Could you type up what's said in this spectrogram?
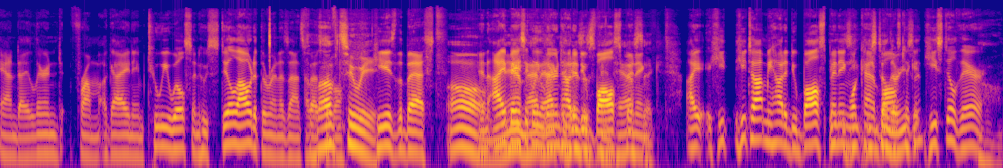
and I learned from a guy named Tui Wilson, who's still out at the Renaissance I Festival. love Tui. He is the best. Oh, and I man, basically learned how to do ball fantastic. spinning. I he he taught me how to do ball spinning, he- what kind of still there, balls to get. He's still there. Oh,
